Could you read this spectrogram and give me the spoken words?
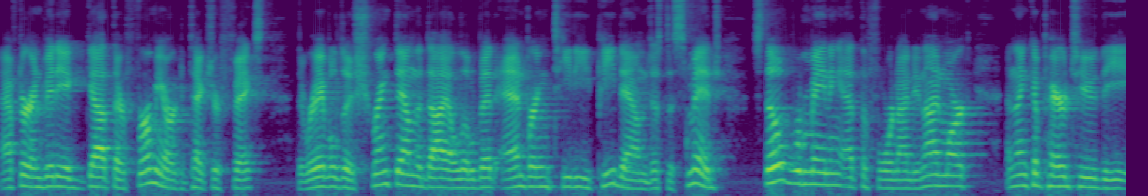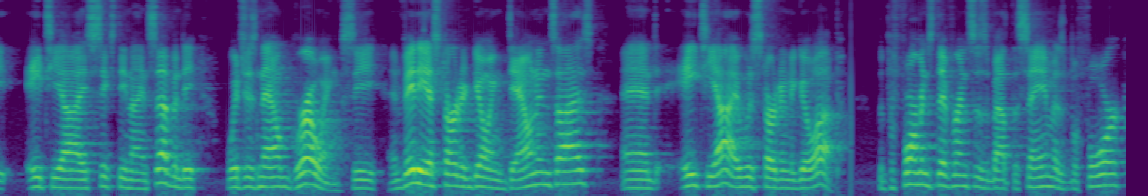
After NVIDIA got their Fermi architecture fixed, they were able to shrink down the die a little bit and bring TDP down just a smidge, still remaining at the 499 mark, and then compared to the ATI 6970, which is now growing. See, NVIDIA started going down in size, and ATI was starting to go up. The performance difference is about the same as before.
